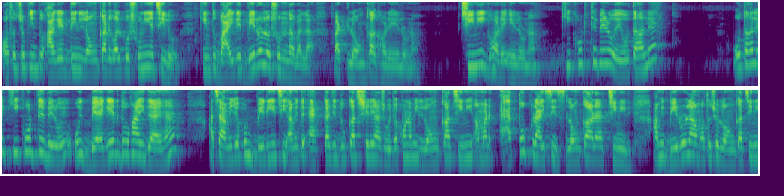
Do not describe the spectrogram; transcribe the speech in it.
অথচ কিন্তু আগের দিন লঙ্কার গল্প শুনিয়েছিল, কিন্তু বাইরে বেরোলো সন্ধ্যাবেলা, বাট লঙ্কা ঘরে এলো না। চিনি ঘরে এলো না। কি করতে বেরোয় ও তাহলে? ও তাহলে কি করতে বেরোয়? ওই ব্যাগের দোহাই দেয় হ্যাঁ? আচ্ছা আমি যখন বেরিয়েছি, আমি তো এক কাজে দু কাজ সেরে আসব। যখন আমি লঙ্কা, চিনি, আমার এত ক্রাইসিস লঙ্কা আর চিনির। আমি বেরোলাম, অথচ লঙ্কা, চিনি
